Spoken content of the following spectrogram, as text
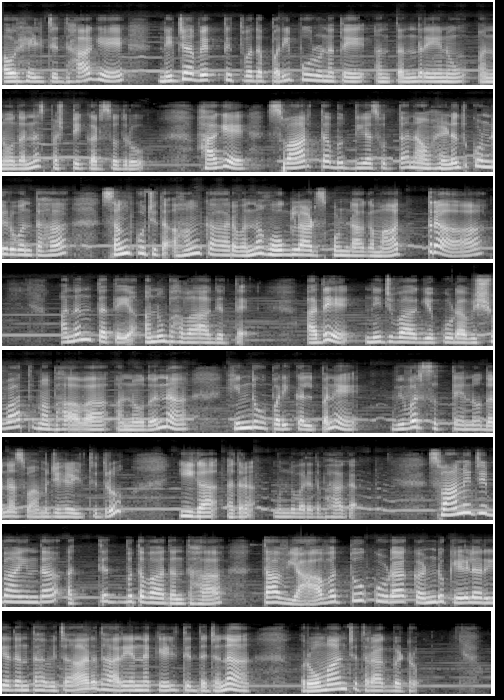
ಅವ್ರು ಹೇಳ್ತಿದ್ದ ಹಾಗೆ ನಿಜ ವ್ಯಕ್ತಿತ್ವದ ಪರಿಪೂರ್ಣತೆ ಅಂತಂದ್ರೇನು ಅನ್ನೋದನ್ನು ಸ್ಪಷ್ಟೀಕರಿಸಿದ್ರು. ಹಾಗೆ ಸ್ವಾರ್ಥ ಬುದ್ಧಿಯ ಸುತ್ತ ನಾವು ಹೆಣೆದುಕೊಂಡಿರುವಂತಹ ಸಂಕುಚಿತ ಅಹಂಕಾರವನ್ನು ಹೋಗ್ಲಾಡಿಸ್ಕೊಂಡಾಗ ಮಾತ್ರ ಅನಂತತೆಯ ಅನುಭವ ಆಗುತ್ತೆ. ಅದೇ ನಿಜವಾಗಿಯೂ ಕೂಡ ವಿಶ್ವಾತ್ಮ ಭಾವ ಅನ್ನೋದನ್ನು ಹಿಂದೂ ಪರಿಕಲ್ಪನೆ ವಿವರಿಸುತ್ತೆ ಅನ್ನೋದನ್ನು ಸ್ವಾಮೀಜಿ ಹೇಳ್ತಿದ್ರು. ಈಗ ಅದರ ಮುಂದುವರೆದ ಭಾಗ. ಸ್ವಾಮೀಜಿ ಬಾಯಿಂದ ಅತ್ಯದ್ಭುತವಾದಂತಹ ತಾವ್ಯಾವತ್ತೂ ಕೂಡ ಕಂಡು ಕೇಳರಿಯದಂತಹ ವಿಚಾರಧಾರೆಯನ್ನು ಕೇಳ್ತಿದ್ದ ಜನ ರೋಮಾಂಚಿತರಾಗ್ಬಿಟ್ರು.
